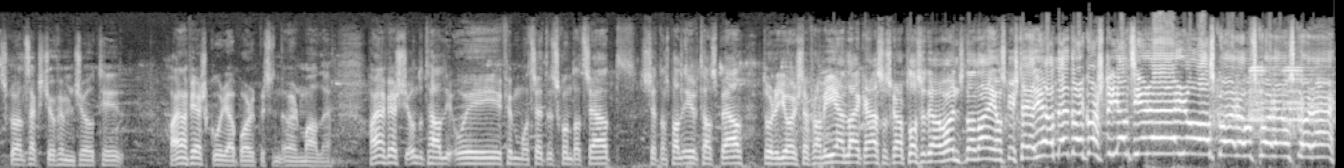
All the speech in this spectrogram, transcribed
Skrull 625 till Hanna Fjärs Gorja Borgersen Örn Malle. Hanna Fjärs i undertal i 35 sekunder trätt. Sätter spel i uttal spel. Då det görs fram igen. Likar så ska plats ut av vungen. Nej, hon ska ställa. Ja, den drar korset igen ser här och han skorar han skorar han skorar.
